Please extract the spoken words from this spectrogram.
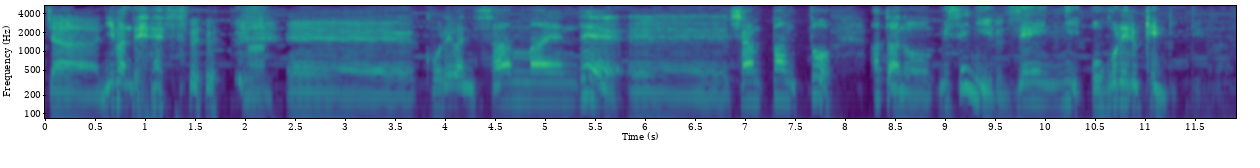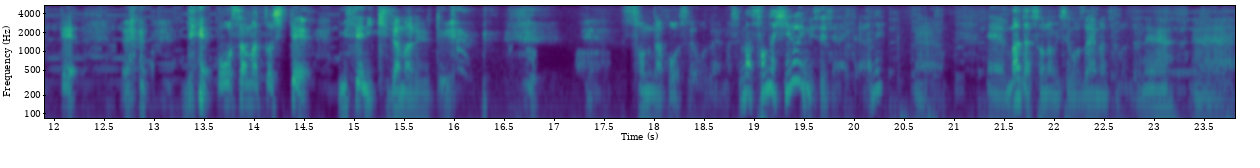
じゃあ、2番です。あ えーこれは3万円で、えーシャンパンと、あとあの、店にいる全員におごれる権利っていうのがあって、で、王様として店に刻まれるという、えーそんなコースでございます。まあ、そんな広い店じゃないからね。うんえーまだその店ございますのでね、え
